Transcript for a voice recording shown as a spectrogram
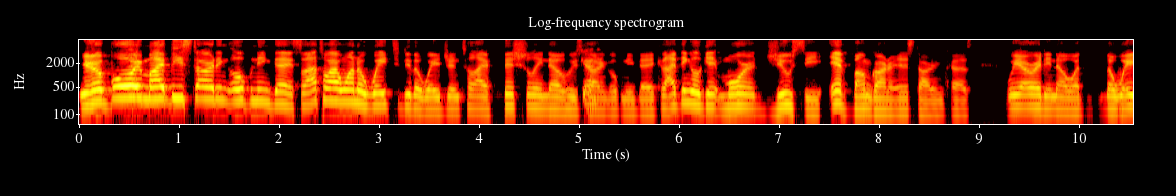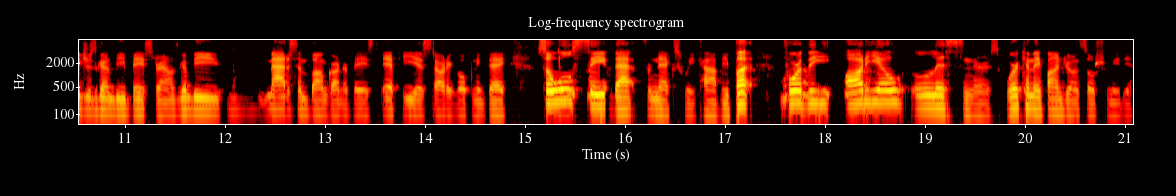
your boy might be starting opening day. So that's why I want to wait to do the wager until I officially know who's yeah. starting opening day. Because I think it'll get more juicy if Bumgarner is starting because we already know what the wager is going to be based around. It's going to be Madison Bumgarner based if he is starting opening day. So we'll save that for next week, Javi. But for the audio listeners, where can they find you on social media?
